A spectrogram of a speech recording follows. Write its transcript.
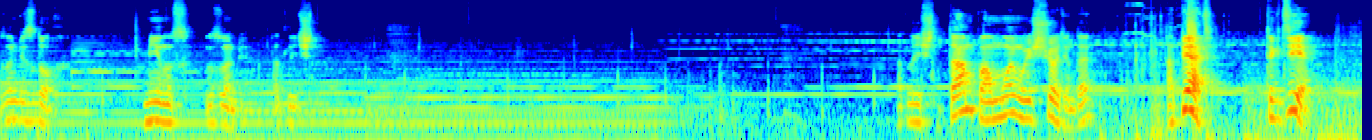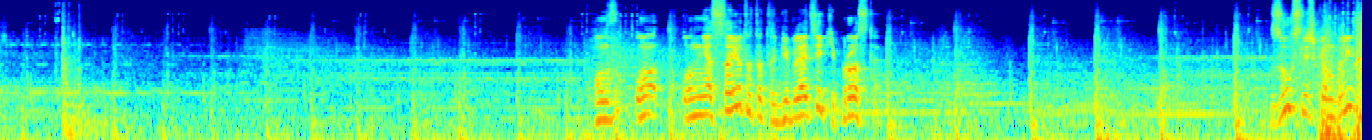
Зомби сдох. Минус зомби. Отлично. Отлично. Там, по-моему, еще один, да? Опять! Ты где? Он, он, он не отстает от этой библиотеки просто. Звук слишком близко.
